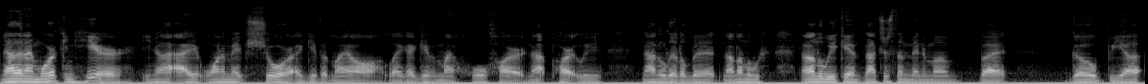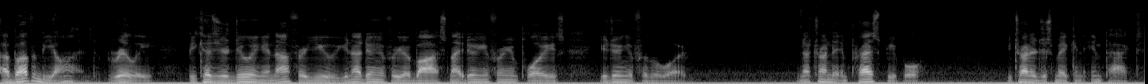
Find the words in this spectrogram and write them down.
now that I'm working here, you know, I, I want to make sure I give it my all. Like I give it my whole heart, not partly, not a little bit, not on the not on the weekends, not just the minimum, but go be uh, above and beyond, really, because you're doing it not for you. You're not doing it for your boss, not doing it for your employees. You're doing it for the Lord. You're not trying to impress people. You're trying to just make an impact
